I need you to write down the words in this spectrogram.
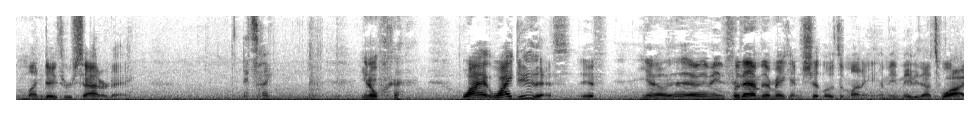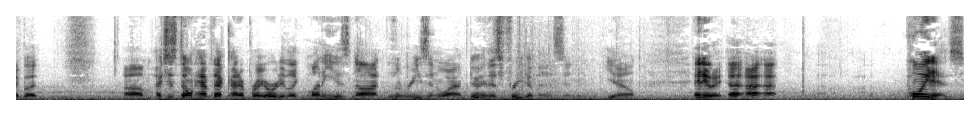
Monday through Saturday. It's like, you know, why why do this? If you know, I mean, for them, they're making shitloads of money. I mean, maybe that's why, but um, I just don't have that kind of priority. Like money is not the reason why I'm doing this. Freedom is, and you know. Anyway, uh, I, I, point is,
